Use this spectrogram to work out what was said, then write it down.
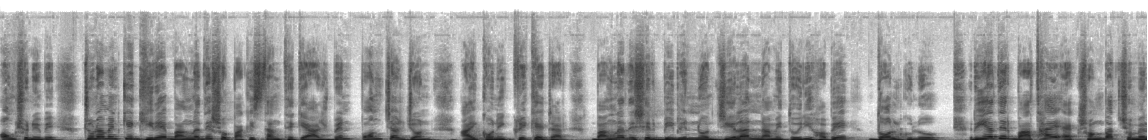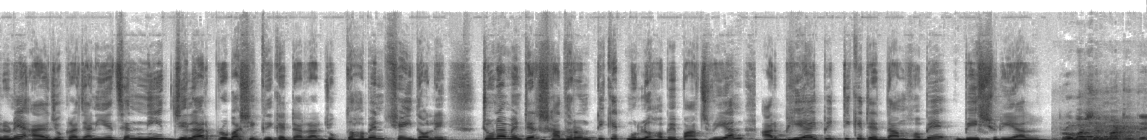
অংশ নেবে। টুর্নামেন্টকে ঘিরে বাংলাদেশ ও পাকিস্তান থেকে আসবেন পঞ্চাশ জন আইকনিক ক্রিকেটার। বাংলাদেশের বিভিন্ন জেলার নামে তৈরি হবে দলগুলো। রিয়াদের বাথায় এক সংবাদ সম্মেলনে আয়োজকরা জানিয়েছেন, নিজ জেলার প্রবাসী ক্রিকেটাররা যুক্ত হবেন সেই দলে। টুর্নামেন্টের সাধারণ টিকিট মূল্য হবে পাঁচ রিয়াল আর ভিআইপি টিকিটের দাম হবে বিশ রিয়াল। প্রবাসের মাটিতে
